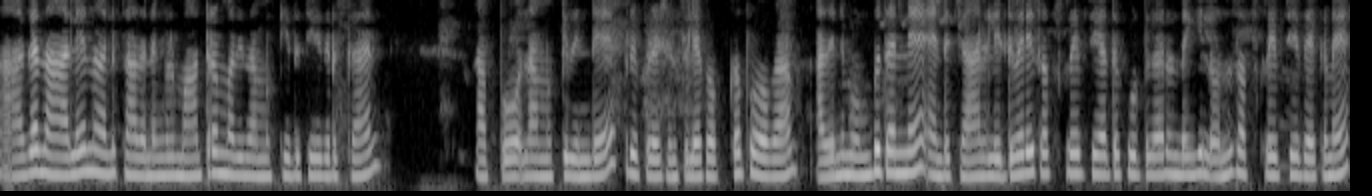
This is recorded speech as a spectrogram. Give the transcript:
ആകെ നാല് നാല് സാധനങ്ങൾ മാത്രം മതി നമുക്കിത് ചെയ്തെടുക്കാൻ. അപ്പോൾ നമുക്കിതിന്റെ പ്രിപ്പറേഷൻസിലേക്കൊക്കെ പോകാം. അതിന് മുമ്പ് തന്നെ എന്റെ ചാനൽ ഇതുവരെ സബ്സ്ക്രൈബ് ചെയ്യാത്ത കൂട്ടുകാരുണ്ടെങ്കിൽ ഒന്ന് സബ്സ്ക്രൈബ് ചെയ്തേക്കണേ.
